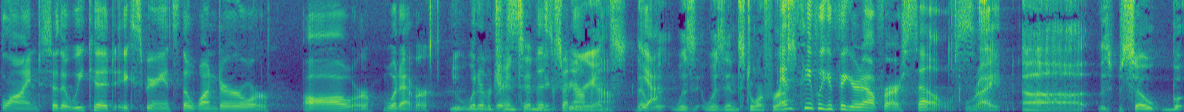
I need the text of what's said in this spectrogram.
blind so that we could experience the wonder or awe or whatever. whatever this- transcendent this phenomena. experience that Yeah. wa- was was in store for us. And see if we could figure it out for ourselves. Right. Uh, so but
